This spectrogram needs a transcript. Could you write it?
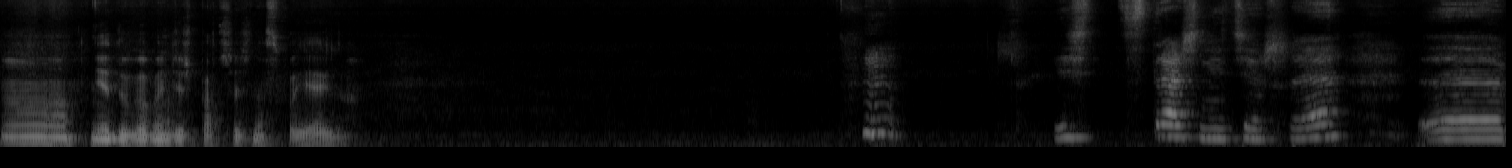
No, niedługo będziesz patrzeć na swojego. Się strasznie cieszę. E,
